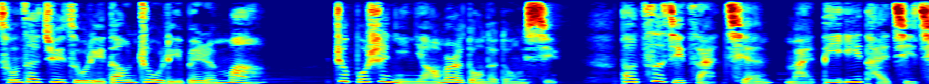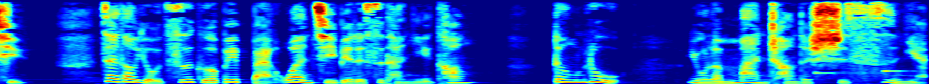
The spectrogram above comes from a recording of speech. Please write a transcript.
从在剧组里当助理被人骂，这不是你娘们儿动的东西，到自己攒钱买第一台机器，再到有资格背百万级别的斯坦尼康，邓路用了漫长的十四年。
